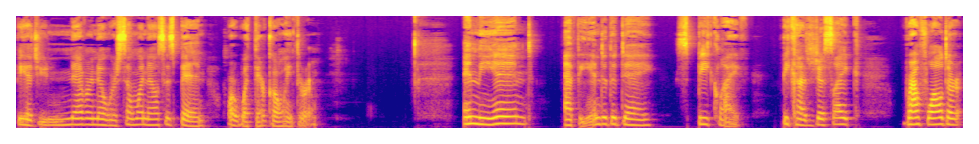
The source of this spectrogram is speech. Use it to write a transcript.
because you never know where someone else has been or what they're going through. In the end, at the end of the day, speak life because just like Ralph Waldo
